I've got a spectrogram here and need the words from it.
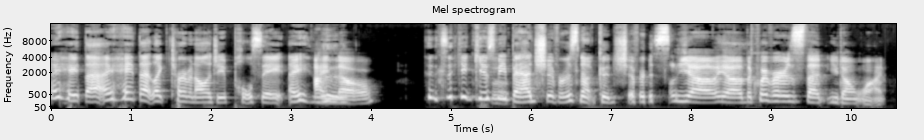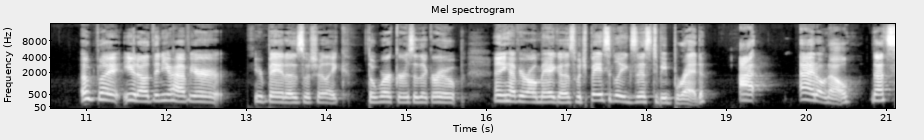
I hate that. I hate that like terminology pulsate. I I know. It's like it gives me bad shivers, not good shivers. Yeah, yeah, the quivers that you don't want. Uh, But you know, then you have your your betas, which are like the workers of the group, and you have your omegas, which basically exist to be bred. I I don't know. That's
